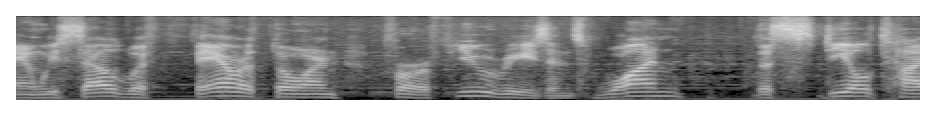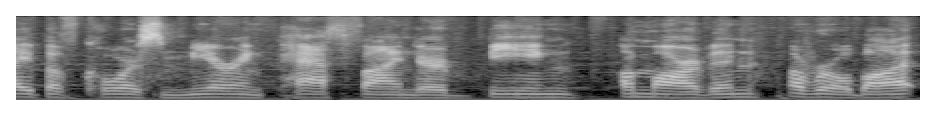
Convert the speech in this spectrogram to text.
And we settled with Ferrothorn for a few reasons. One, the steel type, of course, mirroring Pathfinder being a Marvin, a robot,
